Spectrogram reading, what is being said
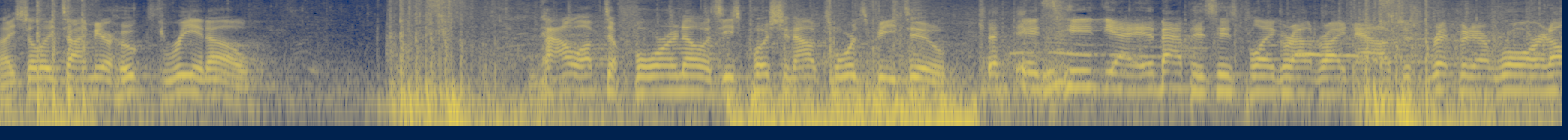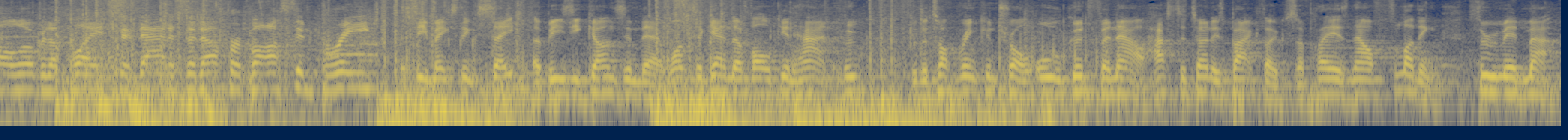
Nice early time here. Huke 3 and 0. Now up to 4 and 0 as he's pushing out towards B2. It's he, yeah, the map is his playground right now, just ripping and roaring all over the place, and that is enough for Boston Breach. As he makes things safe, Abizi guns him there. Once again, the Vulcan hand. Huke with the top ring control, all good for now. Has to turn his back though, because the player is now flooding through mid-map.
